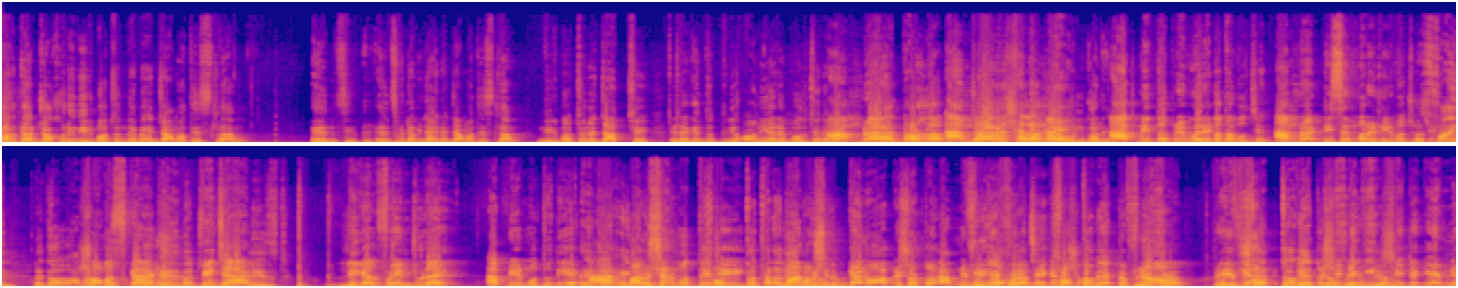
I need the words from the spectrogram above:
সরকার যখনই নির্বাচন দেবে জামাত ইসলাম এনসিপিটা আমি জানি না জামাত ইসলাম নির্বাচনে যাচ্ছে। এটা কিন্তু তিনি অনিয়ারে বলছেন এবং আমার ধারণা সবাই own করে। আপনি তো ফেব্রুয়ারির কথা বলছেন আমরা ডিসেম্বরের নির্বাচন। ফাইন তাই তো আমরা সংস্কার বিচার লিগ্যাল ফ্রেম জুলাই আপনি এর মধ্য দিয়ে মানুষের মধ্যে যে ছাড়া মানুষ কেন? আপনি শর্ত আপনি বিপ্লব হয়েছে এখানে শর্ত হবে একটা free fair। ফ্রি ফেয়ার কিন্তু সেটা কি সেটা কি এমনি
